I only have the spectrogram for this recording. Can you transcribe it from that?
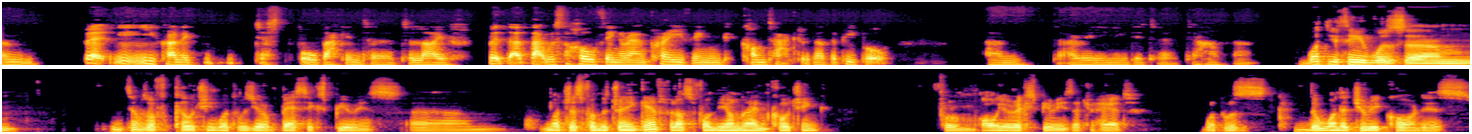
Um, but you, you, kind of just fall back into to life. But that that was the whole thing around craving contact with other people. Um, that I really needed to to have that. What do you think was um, in terms of coaching? What was your best experience? Um, not just from the training camps, but also from the online coaching. From all your experience that you had, what was the one that you record as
